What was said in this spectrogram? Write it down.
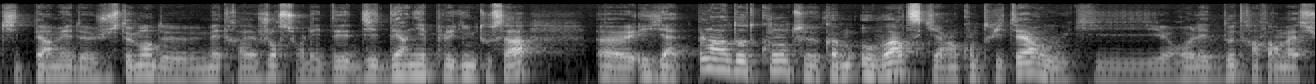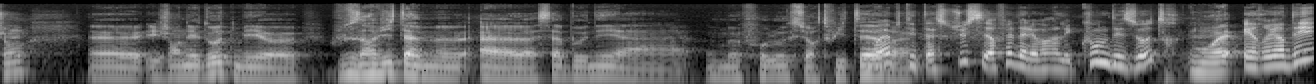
qui te permet de, justement de mettre à jour sur les derniers plugins, tout ça. Euh, et il y a plein d'autres comptes euh, comme Awards, qui est un compte Twitter où, qui relaie d'autres informations. Euh, et j'en ai d'autres, mais euh, je vous invite à, me, à s'abonner à, ou me follow sur Twitter. Ouais, petite astuce, c'est en fait d'aller voir les comptes des autres Ouais, et regarder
